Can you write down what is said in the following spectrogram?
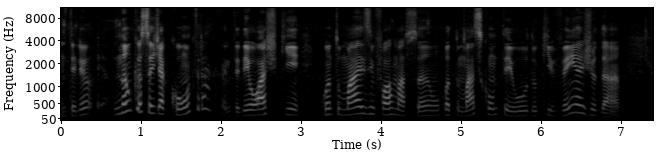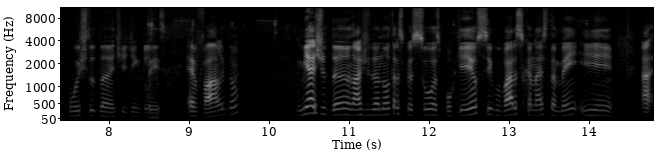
Entendeu? Não que eu seja contra, entendeu? Eu acho que quanto mais informação, quanto mais conteúdo que vem ajudar o estudante de inglês é válido, me ajudando, ajudando outras pessoas, porque eu sigo vários canais também e ah,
